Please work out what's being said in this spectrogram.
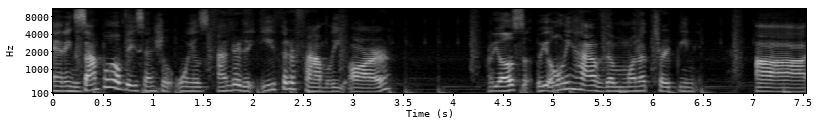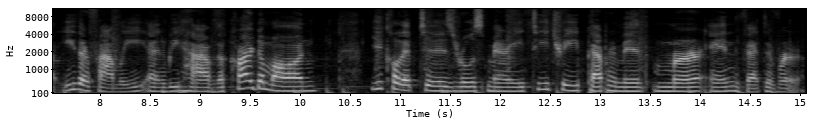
An example of the essential oils under the ether family are we also we only have the monoterpene uh, ether family, and we have the cardamom, eucalyptus, rosemary, tea tree, peppermint, myrrh, and vetiver.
